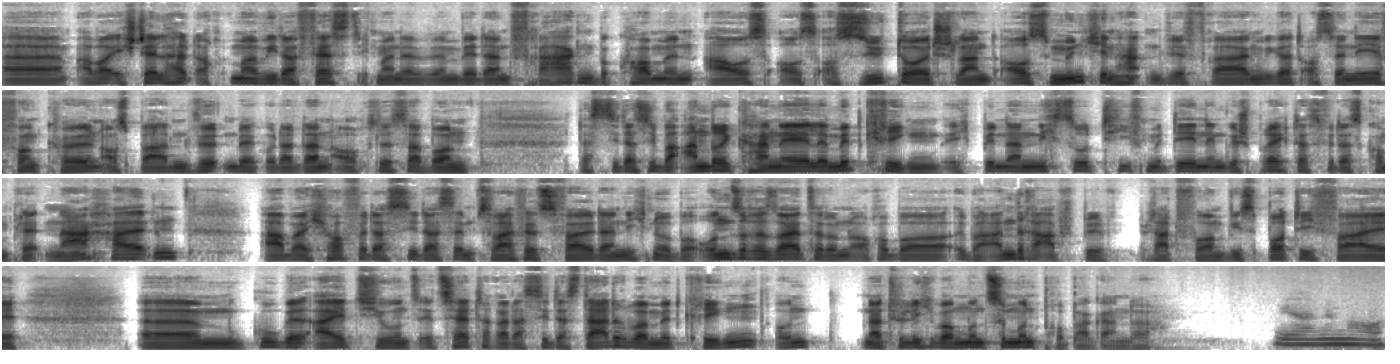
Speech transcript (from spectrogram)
äh, aber ich stelle halt auch immer wieder fest, ich meine, wenn wir dann Fragen bekommen aus, aus, aus Süddeutschland, aus München hatten wir Fragen, wie gesagt, aus der Nähe von Köln, aus Baden-Württemberg oder dann auch Lissabon, dass sie das über andere Kanäle mitkriegen. Ich bin dann nicht so tief mit denen im Gespräch, dass wir das komplett nachhalten, aber ich hoffe, dass sie das im Zweifelsfall dann nicht nur über unsere Seite, sondern auch über, über andere Abspielplattformen wie Spotify, ähm, Google, iTunes etc., dass sie das darüber mitkriegen und natürlich über Mund-zu-Mund-Propaganda. Ja, genau.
